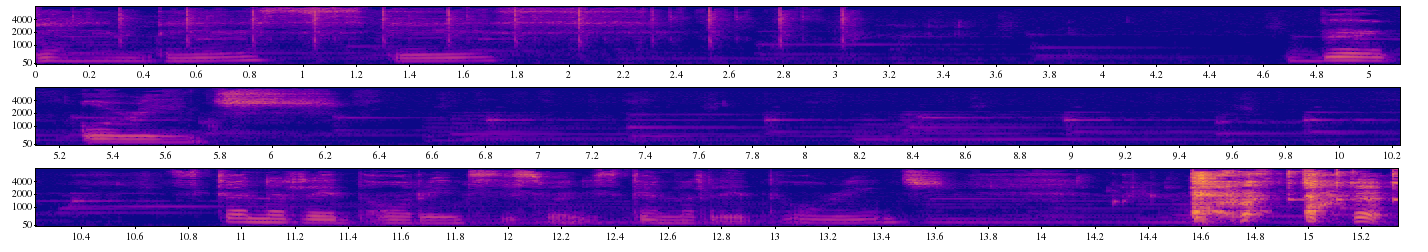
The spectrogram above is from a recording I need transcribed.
And this is burnt orange. Kind of red orange. This one is kind of red orange.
